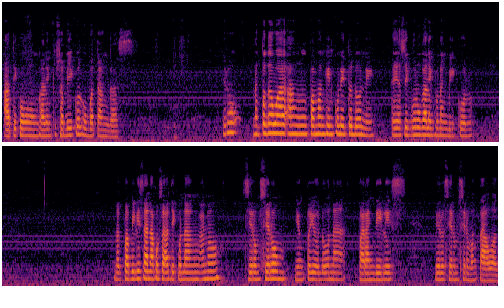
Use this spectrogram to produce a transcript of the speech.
ate kong galing to sa Bicol o Batangas. Pero, nagpagawa ang pamangkin ko nito doon eh. Kaya siguro galing to ng Bicol. Nagpabilisan ako sa ate ko ng ano, serum-serum. Yung tuyo doon na parang dilis. Pero serum-serum ang tawag.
